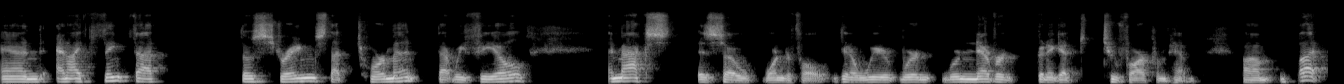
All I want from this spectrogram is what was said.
and and I think that those strings, that torment that we feel, and Max is so wonderful. You know, we're we're we're never going to get too far from him. Um, but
